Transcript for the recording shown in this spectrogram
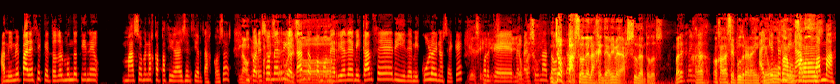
A mí me parece que todo el mundo tiene más o menos capacidades en ciertas cosas. No, y por eso me río tanto, eso- como me río de mi cáncer y de mi culo y no sé qué, sí, porque sí, me yo parece paso. una tonta. Yo paso de la gente, a mí me da sudan todos. ¿Vale? Ojalá, ojalá se pudran ahí. Hay Me que terminar. Juanma.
